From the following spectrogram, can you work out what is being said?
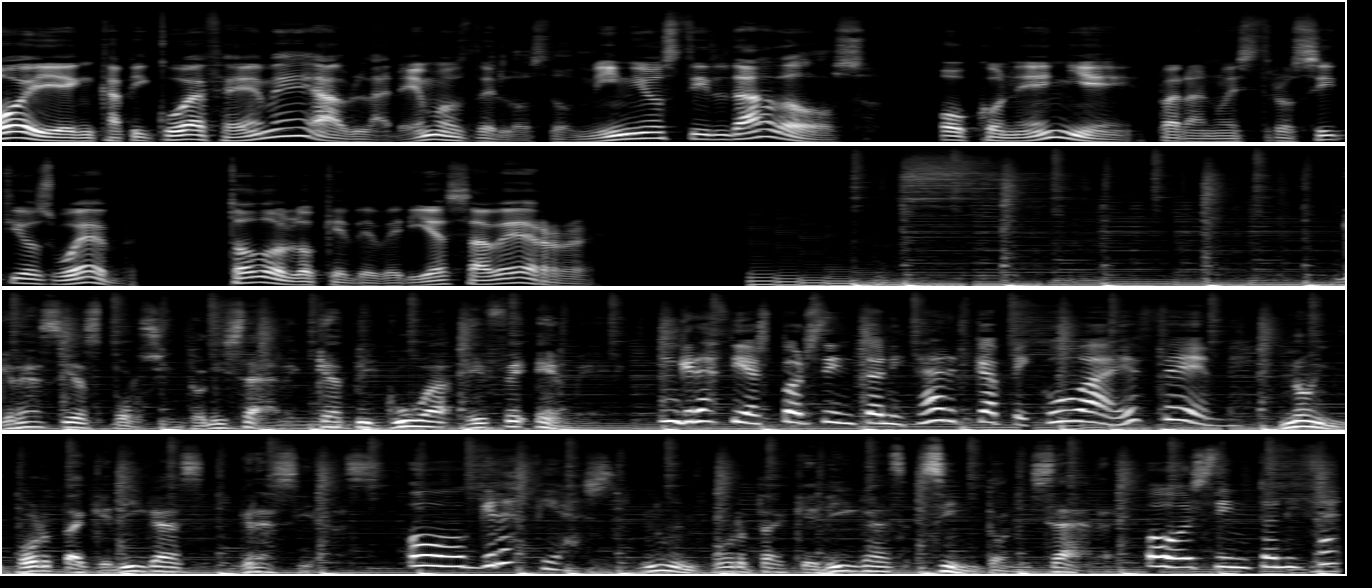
Hoy en Capicú FM hablaremos de los dominios tildados o con ñ para nuestros sitios web. Todo lo que deberías saber. Gracias por sintonizar Capicúa FM. Gracias por sintonizar Capicúa FM. No importa que digas gracias o gracias. No importa que digas sintonizar o sintonizar.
